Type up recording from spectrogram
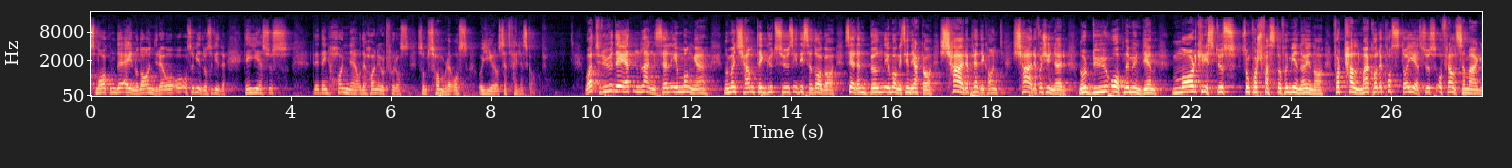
smak om det ene og det andre og osv. Det er Jesus. Det er den han er, og det han har gjort for oss, som samler oss og gir oss et fellesskap. Og Jeg tror det er en lengsel i mange når man kommer til Guds hus i disse dager. Så er det en bønn i mange sine hjerter. Kjære predikant, kjære forkynner. Når du åpner munnen din, mal Kristus som korsfesta for mine øyne. Fortell meg hva det kosta Jesus å frelse meg.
